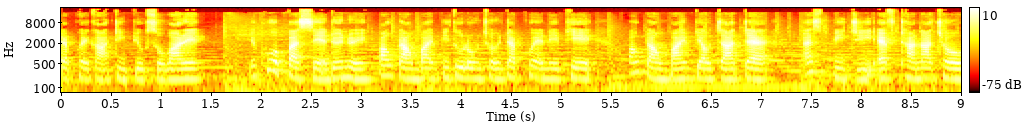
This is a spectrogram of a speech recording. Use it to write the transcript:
တပ်ဖွဲ့ကအတည်ပြုဆိုပါရယ်။ ယခုအပတ်စဉ်အတွင်းတွင်ပေါက်တောင်ပိုင်းပြည်သူ့လုံခြုံတပ်ဖွဲ့အနေဖြင့်ပေါက်တောင်ပိုင်းပျောက်ကြားတက် SPGF ဌာနချုပ်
